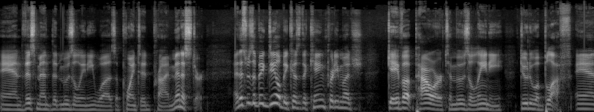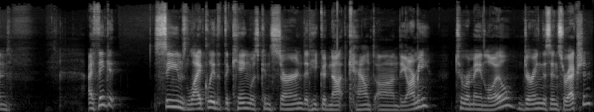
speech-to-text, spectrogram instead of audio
and this meant that Mussolini was appointed prime minister. And this was a big deal because the king pretty much gave up power to Mussolini due to a bluff. And I think it seems likely that the king was concerned that he could not count on the army to remain loyal during this insurrection.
